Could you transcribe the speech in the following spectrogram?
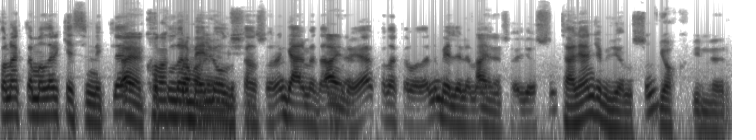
konaklamaları kesinlikle Aynen, okulları konaklama belli olduktan sonra gelmeden Aynen. buraya konaklamalarını belirlemelerini Aynen. söylüyorsun. İtalyanca biliyor musun? Yok bilmiyorum.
